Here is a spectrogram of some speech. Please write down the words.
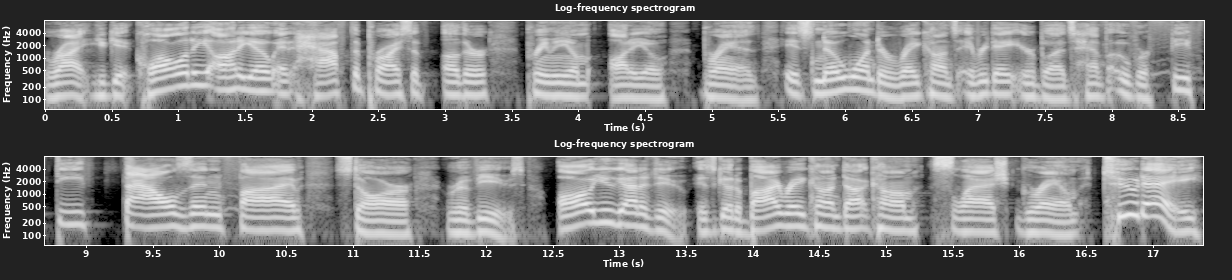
right. You get quality audio at half the price of other premium audio brands. It's no wonder Raycon's everyday earbuds have over 50 thousand five star reviews. All you got to do is go to buyraycon.com slash Graham today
